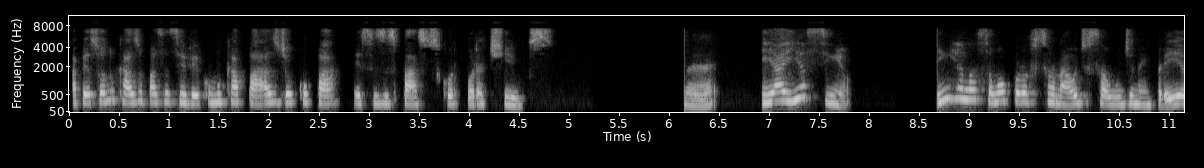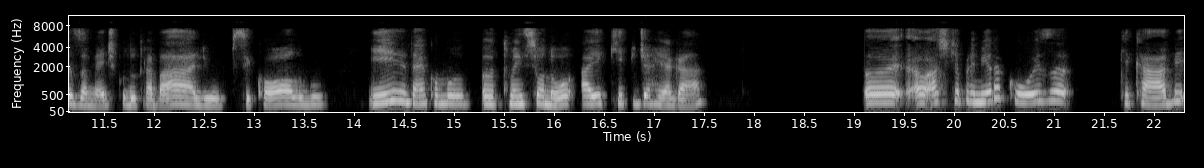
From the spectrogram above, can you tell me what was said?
a pessoa, no caso, passa a se ver como capaz de ocupar esses espaços corporativos. Né? E aí, assim, ó, em relação ao profissional de saúde na empresa, médico do trabalho, psicólogo, e, né, como tu mencionou, a equipe de RH, uh, eu acho que a primeira coisa que cabe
